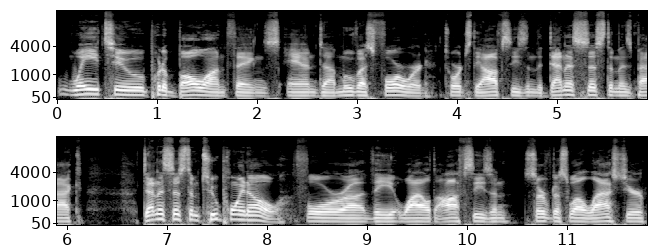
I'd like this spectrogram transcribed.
way to put a bow on things and uh, move us forward towards the offseason. The Dennis system is back. Dennis System 2.0 for uh, the Wild offseason served us well last year,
